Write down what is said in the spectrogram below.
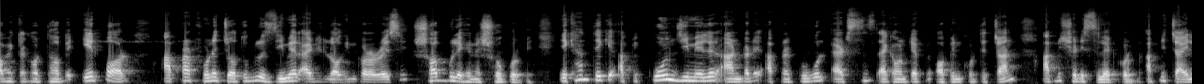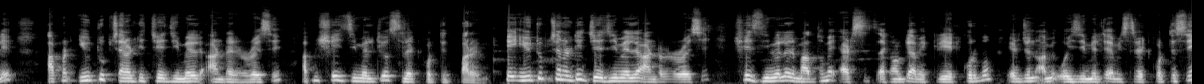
অপেক্ষা করতে হবে। এরপর আপনার ফোনে যতগুলো জিমেল আইডি লগ ইন করা রয়েছে, সবগুলো এখানে শো করবে। এখান থেকে আপনি কোন জিমেলের আন্ডারে আপনার গুগল অ্যাডসেন্স অ্যাকাউন্টটি আপনি ওপেন করতে চান, আপনি সেটি সিলেক্ট করবেন। আপনি চাইলে আপনার ইউটিউব চ্যানেলটি যে জিমেলের আন্ডারে রয়েছে, আপনি সেই জিমেলটিও সিলেক্ট করতে পারেন। এই ইউটিউব চ্যানেলটি যে জিমেলের আন্ডারে রয়েছে, সেই জিমেলের মাধ্যমে অ্যাডসেন্স অ্যাকাউন্টটি আমি ক্রিয়েট করব। এর জন্য আমি ওই জিমেলটি আমি সিলেক্ট করতেছি।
